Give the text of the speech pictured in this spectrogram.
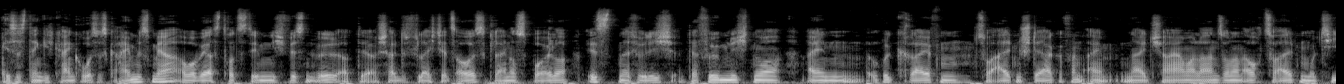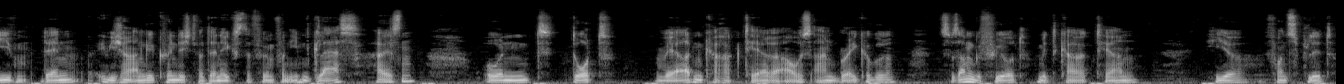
ist es, denke ich, kein großes Geheimnis mehr, aber wer es trotzdem nicht wissen will, der schaltet vielleicht jetzt aus, kleiner Spoiler, ist natürlich der Film nicht nur ein Rückgreifen zur alten Stärke von einem Night Shyamalan, sondern auch zu alten Motiven. Denn, wie schon angekündigt, wird der nächste Film von ihm Glass heißen und dort werden Charaktere aus Unbreakable zusammengeführt mit Charakteren hier von Split.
